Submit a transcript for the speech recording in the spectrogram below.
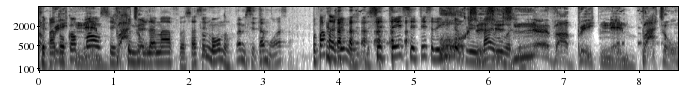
c'est pas ton campement, c'est juste le milieu de la map. Ça, tout le monde. Ouais, mais c'est à moi ça. Faut partager. CT, CT, ça n'existe Orcs plus. Bah, is never beaten in battle.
